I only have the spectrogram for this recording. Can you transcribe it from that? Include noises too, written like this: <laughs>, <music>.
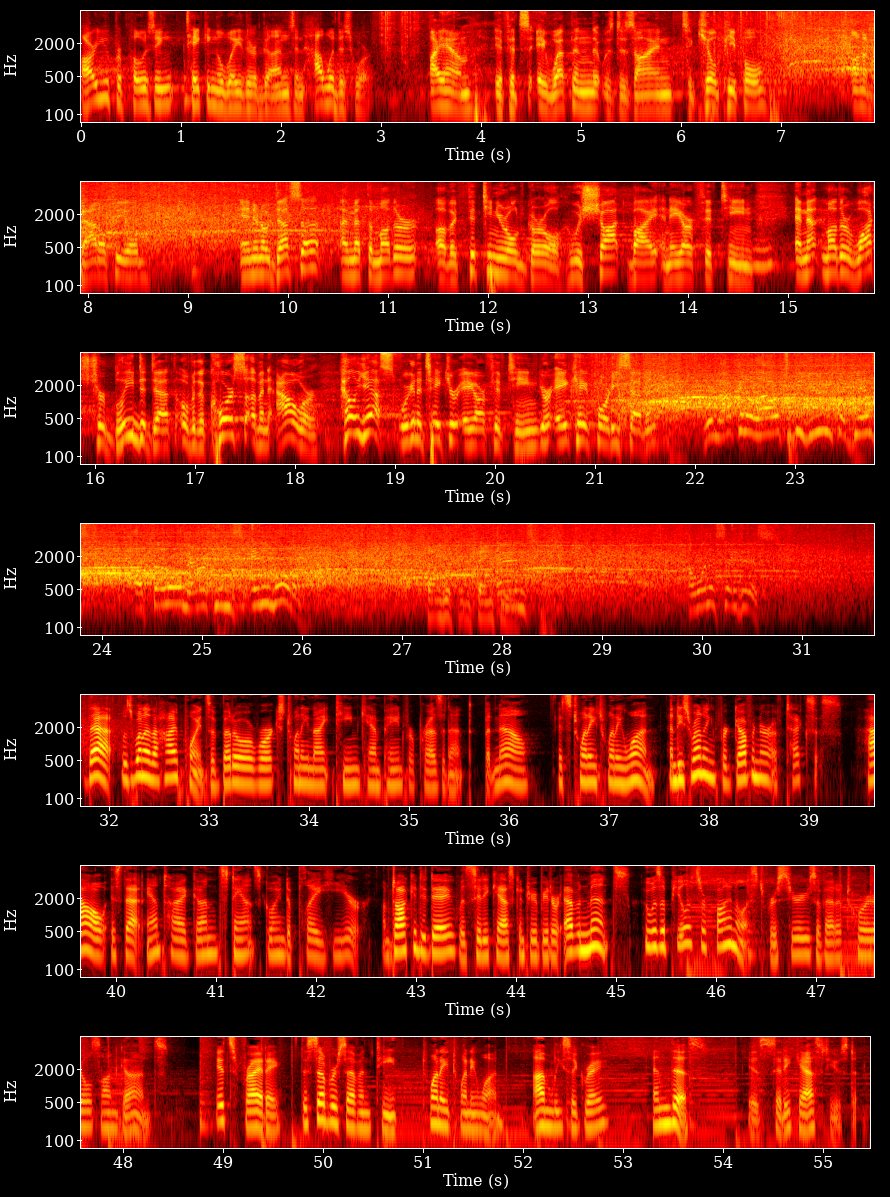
Are you proposing taking away their guns, and how would this work? I am, if it's a weapon that was designed to kill people on a battlefield. And in Odessa, I met the mother of a 15 year old girl who was shot by an AR 15. Mm-hmm. And that mother watched her bleed to death over the course of an hour. Hell yes, we're going to take your AR 15, your AK 47. We're not going to allow it to be used against our fellow Americans anymore. Congressman, thank you. And I want to say this. That was one of the high points of Beto O'Rourke's 2019 campaign for president. But now it's 2021, and he's running for governor of Texas. How is that anti gun stance going to play here? I'm talking today with CityCast contributor Evan Mintz, who was a Pulitzer finalist for a series of editorials on guns. It's Friday, December 17th, 2021. I'm Lisa Gray, and this is CityCast Houston.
